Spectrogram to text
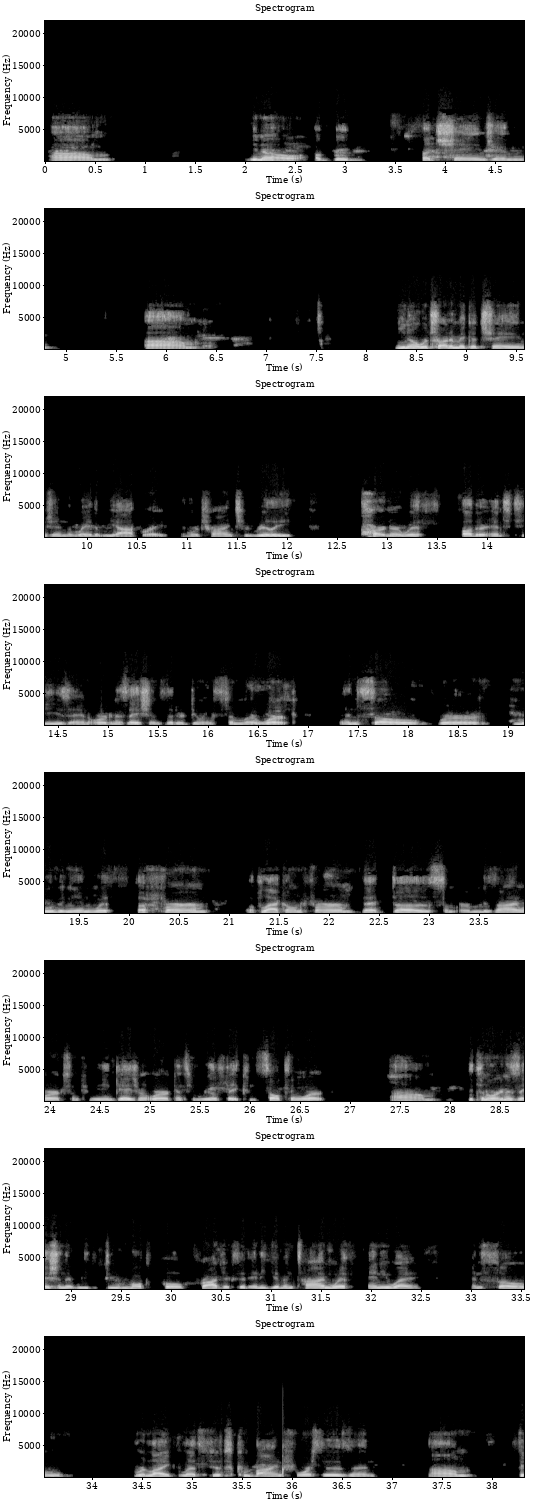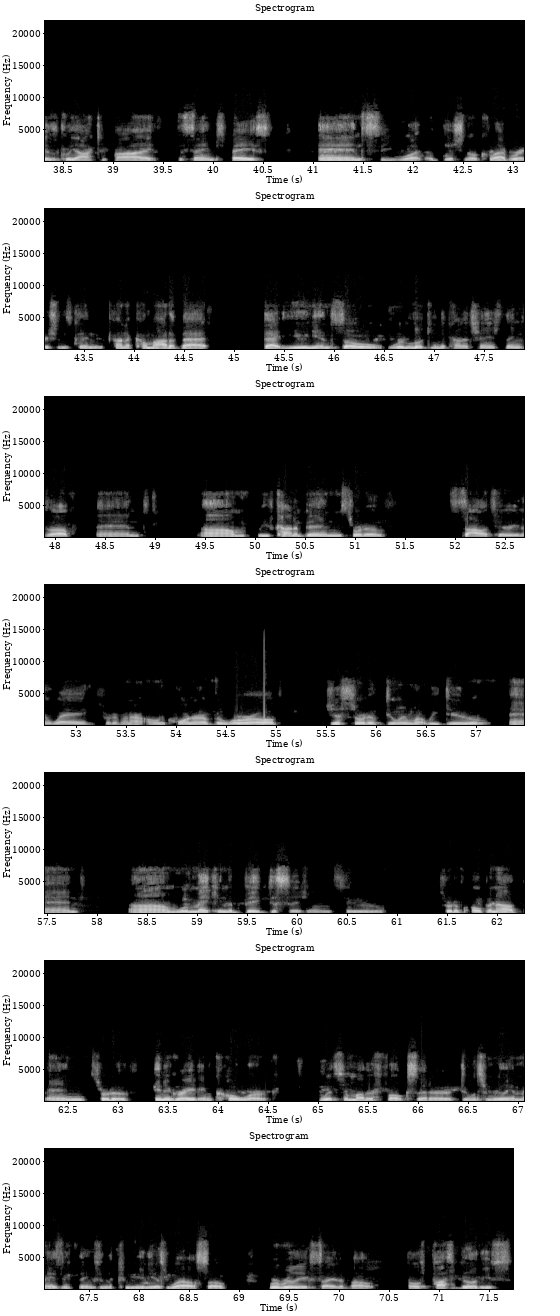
um, you know, a big a change in um, you know, we're trying to make a change in the way that we operate and we're trying to really partner with other entities and organizations that are doing similar work. And so we're moving in with a firm, a black owned firm that does some urban design work, some community engagement work, and some real estate consulting work. Um, it's an organization that we do multiple projects at any given time with anyway. And so we're like, let's just combine forces and um, physically occupy the same space and see what additional collaborations can kind of come out of that that union. So we're looking to kind of change things up, and um, we've kind of been sort of solitary in a way, sort of in our own corner of the world, just sort of doing what we do. And um, we're making the big decision to sort of open up and sort of integrate and co-work with some other folks that are doing some really amazing things in the community as well. So we're really excited about those possibilities.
